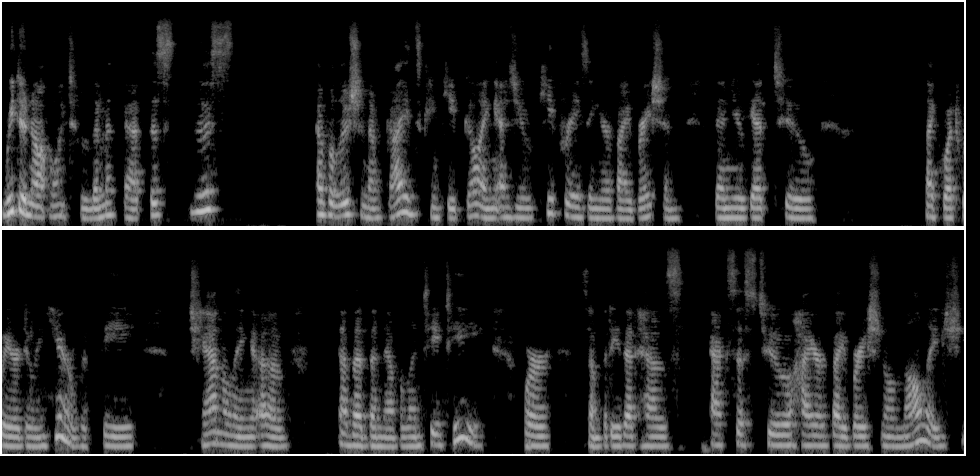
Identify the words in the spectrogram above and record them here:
we do not want to limit that. This this evolution of guides can keep going as you keep raising your vibration. Then you get to like what we are doing here with the channeling of of a benevolent ET or somebody that has access to higher vibrational knowledge.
